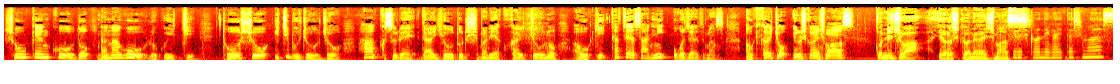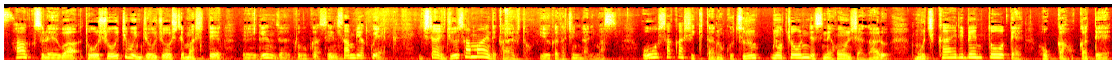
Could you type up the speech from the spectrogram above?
証券コード7561、東証一部上場、ハークスレイ代表取締役会長の青木達也さんにお越しいただいてます。青木会長、よろしくお願いします。こんにちは。よろしくお願いします。よろしくお願いいたします。ハークスレイは東証一部に上場してまして、えー、現在株価1300円、1単位13万円で買えるという形になります。大阪市北の区鶴野町にですね、本社がある持ち帰り弁当店、ほっかほか亭、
